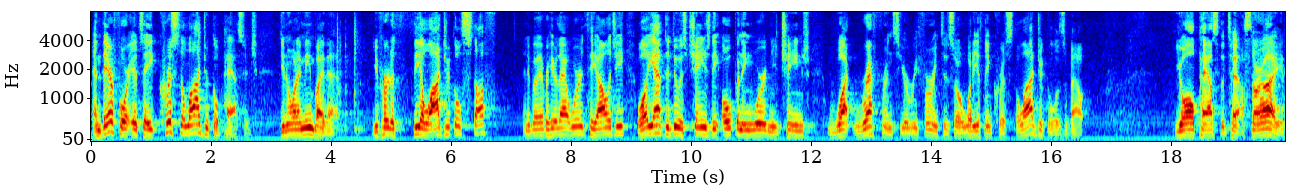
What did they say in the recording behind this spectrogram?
And therefore, it's a Christological passage. Do you know what I mean by that? You've heard of theological stuff? Anybody ever hear that word, theology? Well, all you have to do is change the opening word and you change what reference you're referring to. So, what do you think Christological is about? You all passed the test, all right.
